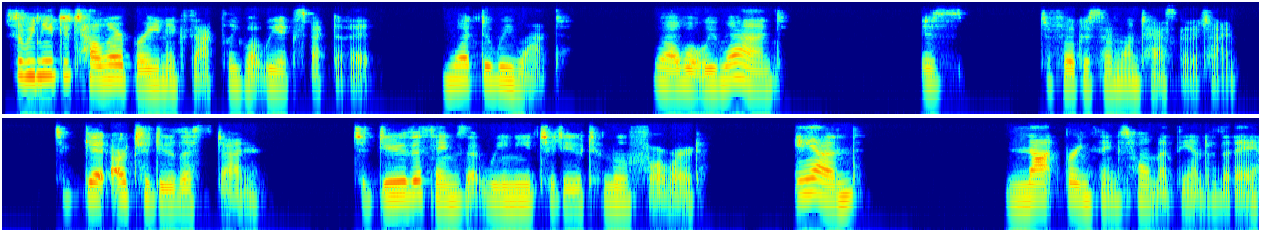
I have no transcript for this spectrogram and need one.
So we need to tell our brain exactly what we expect of it. What do we want? Well, what we want is to focus on one task at a time, to get our to do list done, to do the things that we need to do to move forward, and not bring things home at the end of the day.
